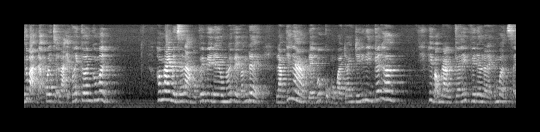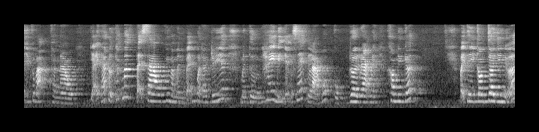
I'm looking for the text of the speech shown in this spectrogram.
mừng các bạn đã quay trở lại với kênh của mình. Hôm nay mình sẽ làm một cái video nói về vấn đề Làm thế nào để bố cục một bài trang trí liên kết hơn. Hy vọng rằng cái video này của mình sẽ giúp các bạn phần nào giải đáp được thắc mắc Tại sao khi mà mình vẽ một bài trang trí Mình thường hay bị nhận xét là bố cục rời rạc này, không liên kết. Vậy thì còn chờ gì nữa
